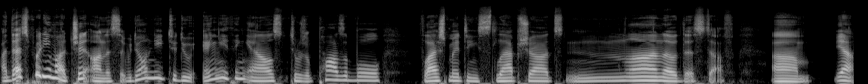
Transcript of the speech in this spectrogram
and that's pretty much it, honestly. We don't need to do anything else in terms of possible flash minting, snapshots, none of this stuff. Um, yeah.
